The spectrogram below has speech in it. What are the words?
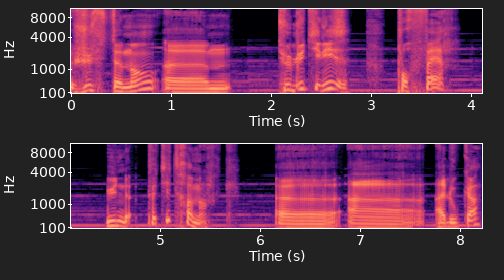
justement, tu l'utilises pour faire une petite remarque à, à Luca,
